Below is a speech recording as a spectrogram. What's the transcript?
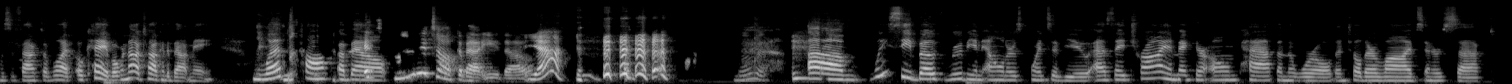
was a fact of life. Okay, but we're not talking about me. Let's talk about. It's fun to talk about you, though. Yeah. Um, we see both Ruby and Eleanor's points of view as they try and make their own path in the world until their lives intersect.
